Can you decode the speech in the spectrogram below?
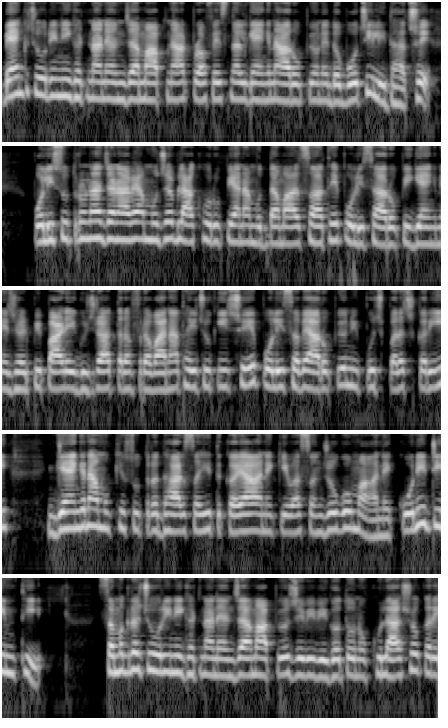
બેંક ચોરીની ઘટનાને અંજામ આપનાર પ્રોફેશનલ ગેંગના આરોપીઓને દબોચી લીધા છે. પોલીસ સૂત્રોના જણાવ્યા મુજબ, લાખો રૂપિયાના મુદ્દામાલ સાથે પોલીસ આરોપી ગેંગને ઝડપી પાડી ગુજરાત તરફ રવાના થઈ ચૂકી છે. પોલીસ હવે આરોપીઓની પૂછપરછ કરી ગેંગના મુખ્ય સૂત્રધાર સહિત કયા અને કેવા સંજોગોમાં અને કોની ટીમથી સમગ્ર ચોરીની ઘટનાને અંજામ આપ્યો જેવી વિગતોનો ખુલાસો કરે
